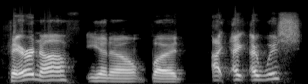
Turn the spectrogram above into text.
fair enough you know but i i, I wish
